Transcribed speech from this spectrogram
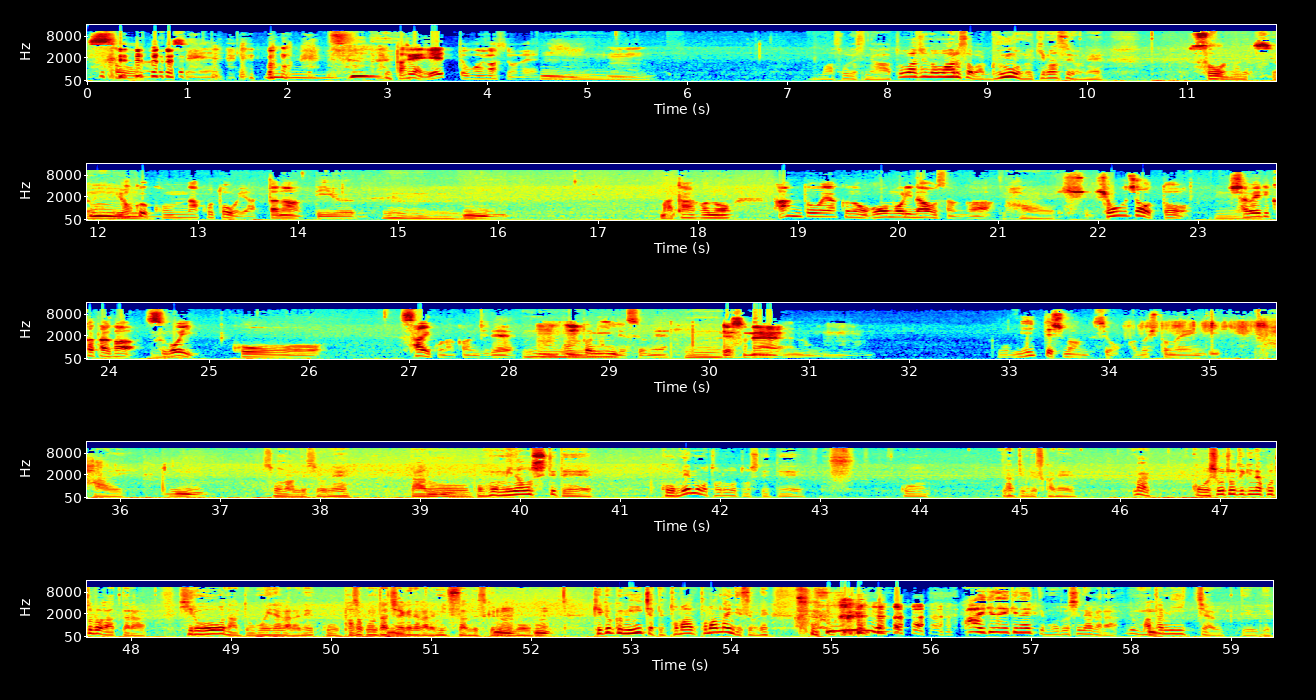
そうなんですよね。確かにえって思いますよねう。。うんうんん。まあそうですね。後味の悪さは群を抜きますよね。そうなんですよ。うんよくこんなことをやったなっていう。うんうんうん。また、この、安藤役の大森直さんが、うん。はい。ひ表情とうん喋り方がすごい、こう、最古な感じで、うん本当にいいんですよね。うんですね。もう見入ってしまうんですよ、あの人の演技。はい。うん。そうなんですよね。あの、う僕も見直してて、こうメモを取ろうとしてて、こう、なんていうんですかね。まあ、こう象徴的な言葉があったら、拾おうなんて思いながらね、こうパソコン立ち上げながら見てたんですけれども、うん結局見入っちゃって止ま、止まんないんですよね。ああ、いけないいけないって戻しながら、でもまた見入っちゃうっていうね。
